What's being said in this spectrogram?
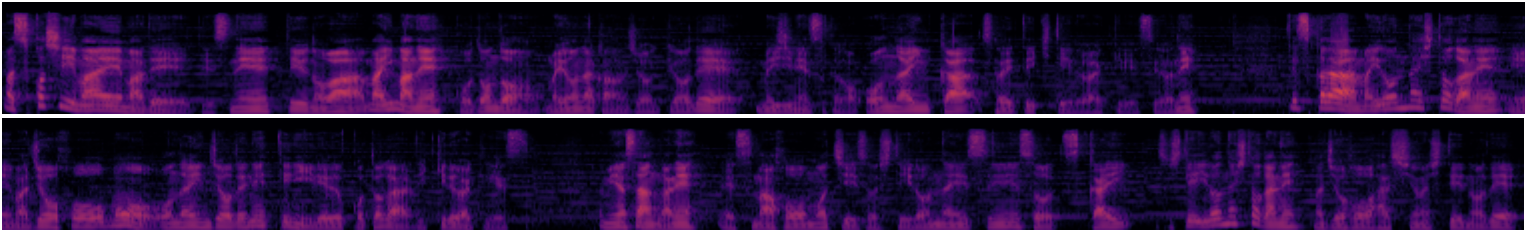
まあ、少し前までですね、っていうのは、まあ今ね、こうどんどん、ま、世の中の状況でビジネスがオンライン化されてきているわけですよね。ですから、まあ、いろんな人がね、えー、ま情報もオンライン上でね、手に入れることができるわけです。皆さんがね、スマホを持ち、そしていろんな SNS を使い、そしていろんな人がね、ま、情報を発信をしているので、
